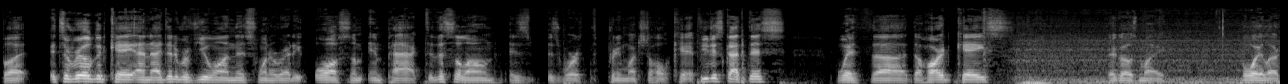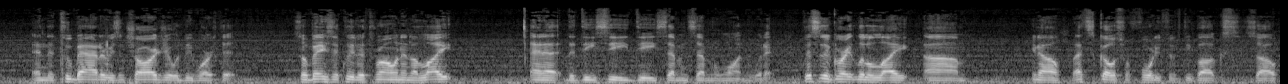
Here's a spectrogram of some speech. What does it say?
but it's a real good K, and I did a review on this one already. Awesome impact. This alone is is worth pretty much the whole kit. If you just got this with uh, the hard case, there goes my boiler, and the two batteries and charge, it would be worth it. So basically, they're throwing in a light and a, the DC D771 with it. This is a great little light. Um, you know, that goes for 40, 50 bucks. So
